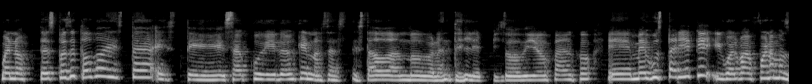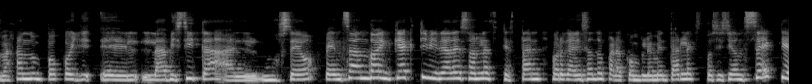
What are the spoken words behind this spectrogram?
bueno, después de todo esta este sacudidón que nos has estado dando durante el episodio, Juanjo, eh, me gustaría que igual fuéramos bajando un poco la visita al museo, pensando en qué actividades son las que están organizando para complementar la exposición. Sé que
